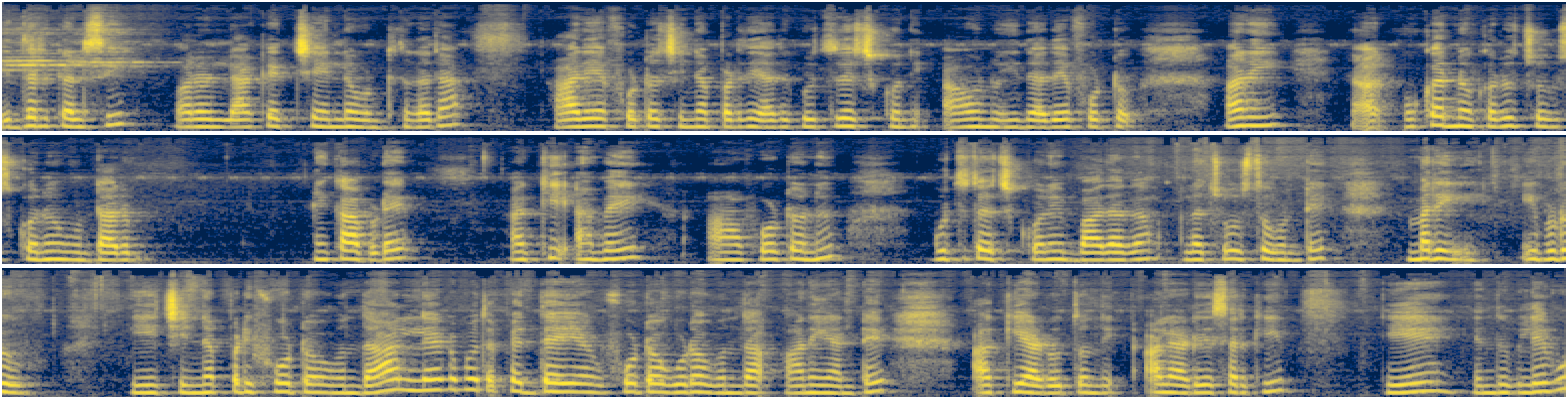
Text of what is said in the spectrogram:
ఇద్దరు కలిసి వాళ్ళ లాకెట్ చైన్లో ఉంటుంది కదా ఆర్య ఫోటో చిన్నప్పటిది అది గుర్తు తెచ్చుకొని అవును ఇది అదే ఫోటో అని ఒకరినొకరు చూసుకొని ఉంటారు. ఇంకా అప్పుడే అక్కి అభయ్ ఆ ఫోటోను గుర్తు తెచ్చుకొని బాధగా అలా చూస్తూ ఉంటే మరి ఇప్పుడు ఈ చిన్నప్పటి ఫోటో ఉందా? లేకపోతే పెద్ద అయ్యే ఫోటో కూడా ఉందా అని అంటే అక్కి అడుగుతుంది. అలా అడిగేసరికి ఏ ఎందుకు లేవు?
